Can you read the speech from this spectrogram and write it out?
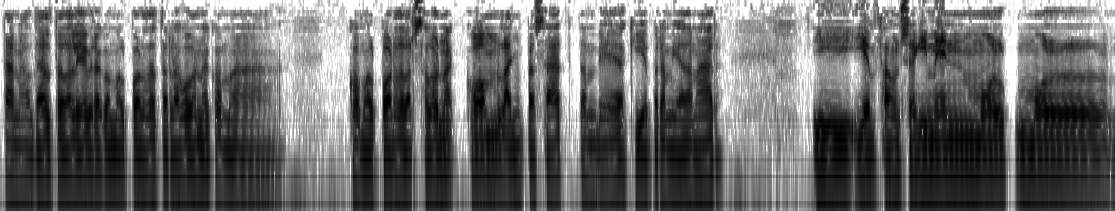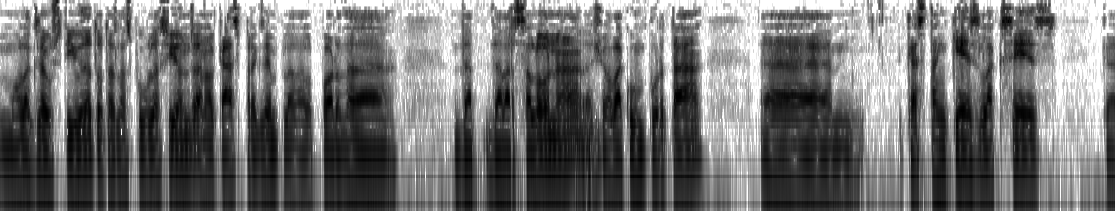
tant al Delta de l'Ebre com al Port de Tarragona com, a, com al Port de Barcelona, com l'any passat també aquí a Premià de Mar, i, i en fa un seguiment molt, molt, molt exhaustiu de totes les poblacions. En el cas, per exemple, del Port de, de, de Barcelona, uh -huh. això va comportar eh, que es tanqués l'accés que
